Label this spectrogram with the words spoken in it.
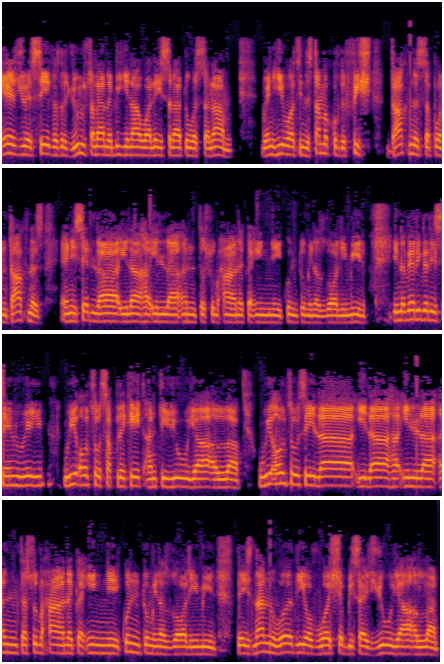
As you have said, Hazrat Yunus ala nabiyyina wa alayhi salatu wasalam, when he was in the stomach of the fish, darkness upon darkness, and he said, La ilaha illa anta subhanaka inni kuntu min zalimin In a very, very same way, we also supplicate unto you, Ya Allah. We also say, La ilaha illa anta subhanaka inni kuntu min zalimin There is none worthy of worship besides you, Ya Allah.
